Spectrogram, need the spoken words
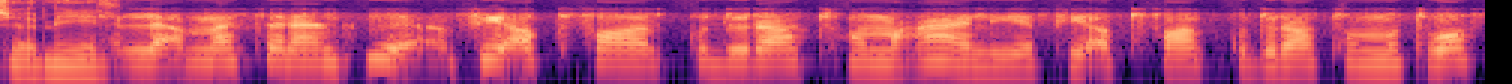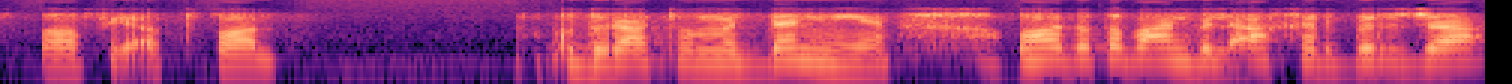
جميل. هلأ مثلا في أطفال قدراتهم عالية في أطفال قدراتهم متوسطة في أطفال قدراتهم الدنية. وهذا طبعا بالآخر برجع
